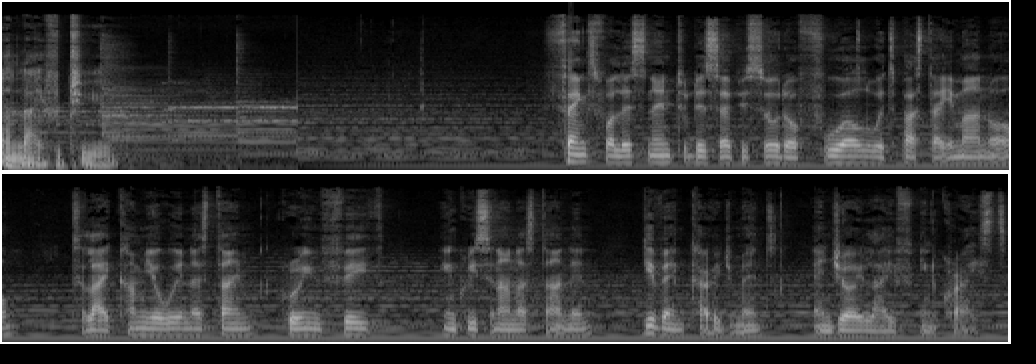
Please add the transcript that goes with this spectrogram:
and life to you. Thanks for listening to this episode of Fuel with Pastor Emmanuel. Till I come your way next time, grow in faith, increase in understanding, give encouragement, enjoy life in Christ.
